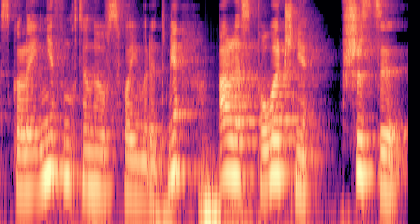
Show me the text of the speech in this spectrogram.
z kolei nie funkcjonują w swoim rytmie, ale społecznie wszyscy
